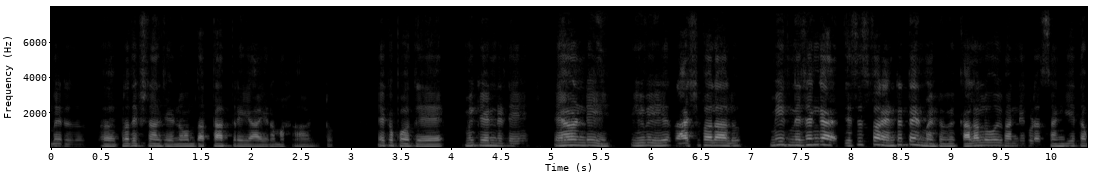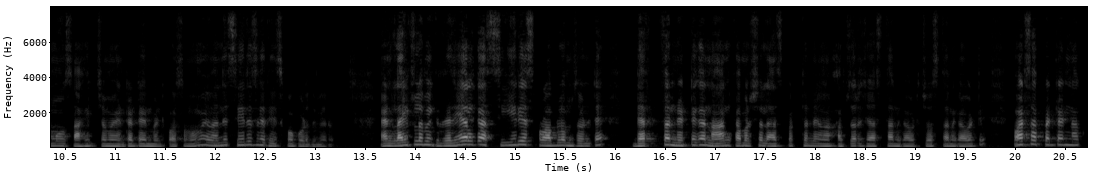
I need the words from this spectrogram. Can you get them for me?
మీరు ప్రదక్షిణాలు చేయండి. ఓం ఆయన మహా అంటూ. లేకపోతే మీకు ఏంటంటే ఏమండి? ఇవి రాశి ఫలాలు. మీకు నిజంగా దిస్ ఇస్ ఫర్ ఎంటర్టైన్మెంట్ కళలు ఇవన్నీ కూడా సంగీతము సాహిత్యము ఎంటర్టైన్మెంట్ కోసము. ఇవన్నీ సీరియస్గా తీసుకోకూడదు మీరు. అండ్ లైఫ్లో మీకు రియల్గా సీరియస్ ప్రాబ్లమ్స్ ఉంటే డెఫినెట్గా నాన్ కమర్షియల్ ఆస్పెక్ట్తో నేను అబ్జర్వ్ చేస్తాను కాబట్టి చూస్తాను కాబట్టి వాట్సాప్ పెట్టండి నాకు.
